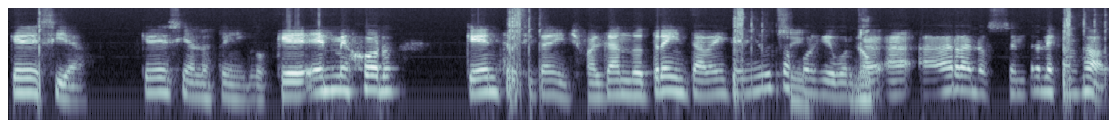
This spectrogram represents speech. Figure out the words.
¿Qué decía? ¿Qué decían los técnicos? Que es mejor que entre Zitanich faltando 30, 20 minutos, Sí. ¿por qué? Porque No. agarra a los centrales cansados.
